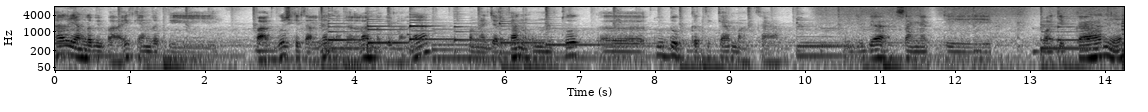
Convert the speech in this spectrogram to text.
hal yang lebih baik yang lebih bagus kita lihat adalah bagaimana mengajarkan untuk uh, duduk ketika makan. Ini juga sangat diwajibkan ya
